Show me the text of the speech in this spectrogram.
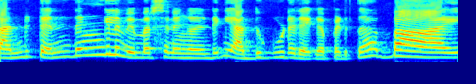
കണ്ടിട്ട് എന്തെങ്കിലും വിമർശനങ്ങൾ ഉണ്ടെങ്കിൽ അതുകൂടെ രേഖപ്പെടുത്തുക. ബായ്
